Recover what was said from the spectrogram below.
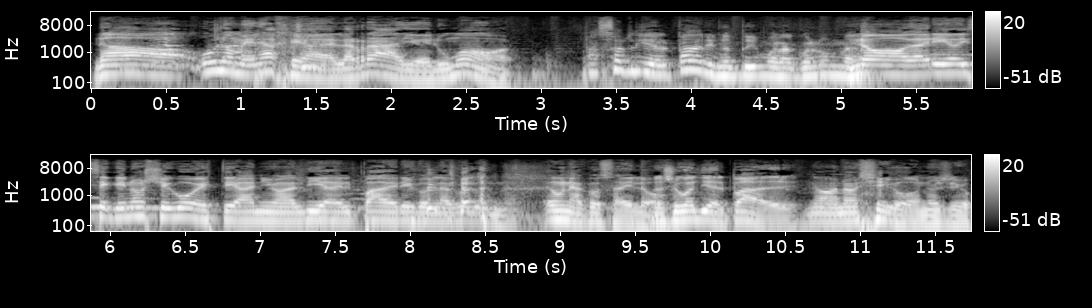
No, un homenaje a la radio, el humor. Pasó el día del padre y no tuvimos la columna. No, Darío dice que no llegó este año al Día del Padre con la columna. Es una cosa de loco. No llegó el día del padre. No, no llegó, no llegó.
